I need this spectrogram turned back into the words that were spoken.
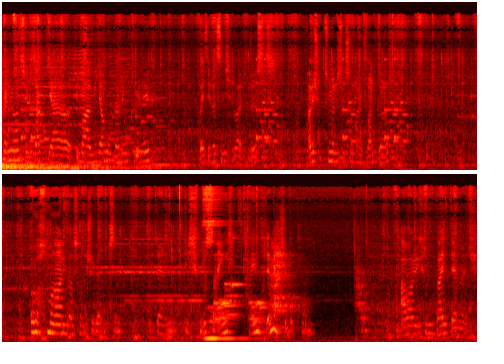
können wir uns, wie gesagt, ja immer wiederholen bei dem König. Falls ihr das nicht wisst. Habe ich zumindest von meinem Freund gehört. Och man, dieser Song triggert ein bisschen. Denn ich müsste eigentlich kein Damage bekommen. Aber wir kriegen bald Damage.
